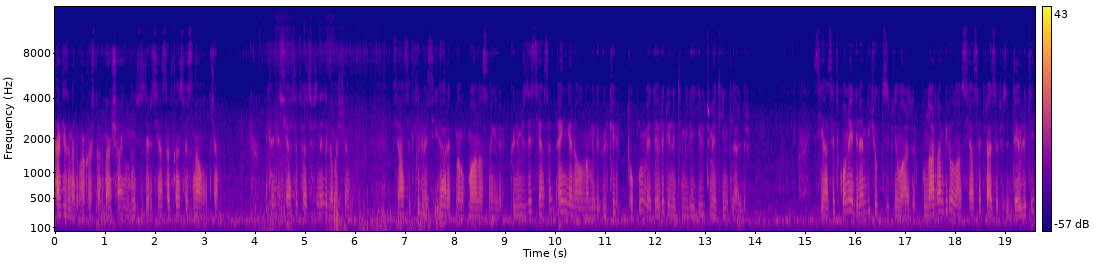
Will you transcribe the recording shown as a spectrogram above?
Herkese merhaba arkadaşlar. Ben Şahin. Bugün sizlere siyaset felsefesini anlatacağım. İlk önce siyaset felsefesi nedirle başlayalım. Siyaset kelimesi idare etme manasına gelir. Günümüzde siyaset en genel anlamıyla ülke, toplum ve devlet yönetimiyle ilgili tüm etkinliklerdir. Siyaset konu edinen birçok disiplin vardır. Bunlardan biri olan siyaset felsefesi devleti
